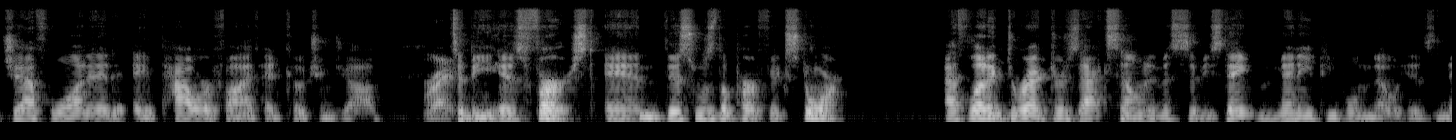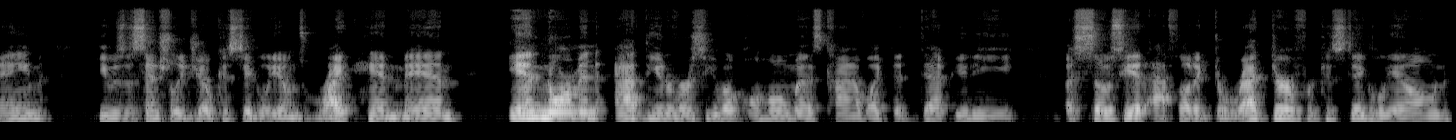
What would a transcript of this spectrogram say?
Jeff wanted a Power Five head coaching job right. to be his first, and this was the perfect storm. Athletic director Zac Selmon at Mississippi State. Many people know his name. He was essentially Joe Castiglione's right hand man in Norman at the University of Oklahoma as kind of like the deputy associate athletic director for Castiglione.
